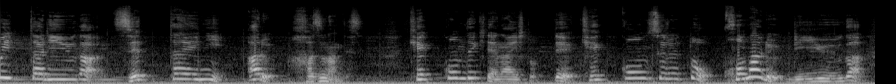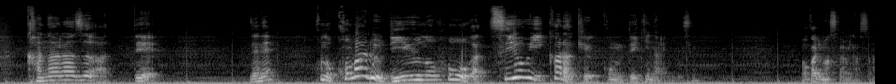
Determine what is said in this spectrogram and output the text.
ういった理由が絶対にあるはずなんです。結婚できてない人って結婚すると困る理由が必ずあってでねこの困る理由の方が強いから結婚できないんですね。わかりますか皆さん？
